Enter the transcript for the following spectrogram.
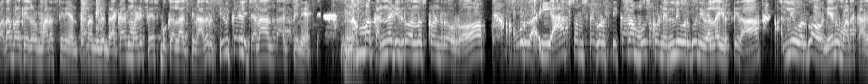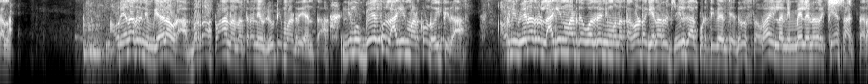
ಪದ ಬಳಕೆಗಳು ಮಾಡಿಸ್ತೀನಿ ಅಂತ ನಾನು ಇದನ್ನ ರೆಕಾರ್ಡ್ ಮಾಡಿ ಫೇಸ್ಬುಕ್ ಅಲ್ಲಿ ಹಾಕ್ತೀನಿ. ಆದ್ರೆ ತಿಳ್ಕೊಳ್ಳಿ ಜನ ಅಂತ ಹಾಕ್ತೀನಿ. ನಮ್ಮ ಕನ್ನಡಿಗರು ಅನ್ನಿಸ್ಕೊಂಡಿರೋರು ಅವ್ರು ಈ ಆಪ್ ಸಂಸ್ಥೆಗಳು ತಿಕ್ಕನ ಮೂಸ್ಕೊಂಡು ಎಲ್ಲಿವರೆಗೂ ನೀವೆಲ್ಲ ಇರ್ತೀರಾ ಅಲ್ಲಿವರೆಗೂ ಅವ್ರನ್ನೇನು ಮಾಡಕ್ ಆಗಲ್ಲ ಅವ್ರ ಏನಾದ್ರು ನಿಮ್ಗೆ ಹೇಳವ್ರ, ಬರ್ರಪ್ಪ, ನನ್ನ ಹತ್ರ ನೀವು ಡ್ಯೂಟಿ ಮಾಡ್ರಿ ಅಂತ. ನಿಮಗ್ ಬೇಕು ಲಾಗಿನ್ ಮಾಡ್ಕೊಂಡು ಹೋಯ್ತೀರಾ? ಅವ್ರ ನೀವ್ ಏನಾದ್ರು ಲಾಗಿನ್ ಮಾಡದೆ ಹೋದ್ರೆ ನಿಮ್ಮನ್ನ ತಗೊಂಡೋಗಿ ಏನಾದ್ರು ಜೈಲ್ಗೆ ಹಾಕ್ಬಿಡ್ತೀವಿ ಅಂತ ಎದುರಿಸ್ತವ್ರ ಇಲ್ಲ ನಿಮ್ ಮೇಲೆ ಏನಾದ್ರು ಕೇಸ್ ಹಾಕ್ತಾರ?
